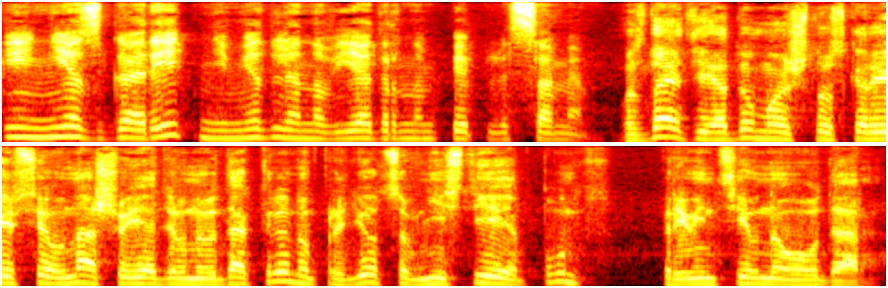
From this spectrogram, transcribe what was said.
и не сгореть немедленно в ядерном пепле самим? Вы знаете, я думаю, что, скорее всего, в нашу ядерную доктрину придется внести пункт превентивного удара.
